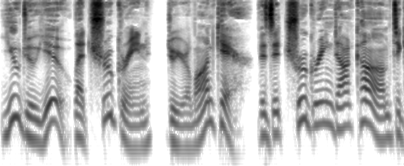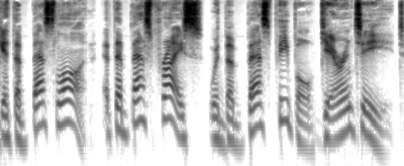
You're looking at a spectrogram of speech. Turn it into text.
You do you. Let TruGreen do your lawn care. Visit trugreen.com to get the best lawn at the best price with the best people guaranteed.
